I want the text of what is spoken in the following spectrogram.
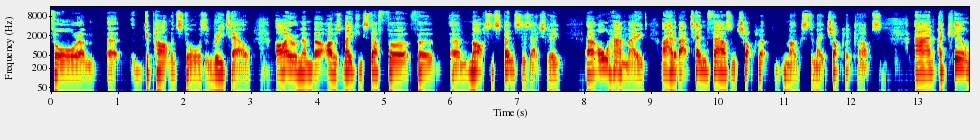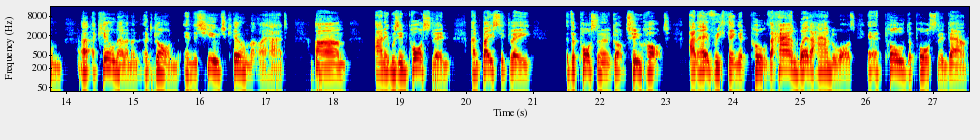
for um, uh, department stores and retail. I remember I was making stuff for for um, Marks and Spencers actually, uh, all handmade. I had about ten thousand chocolate mugs to make, chocolate cups, and a kiln. Uh, a kiln element had gone in this huge kiln that I had, um, and it was in porcelain. And basically, the porcelain had got too hot and everything had pulled the hand where the handle was it had pulled the porcelain down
